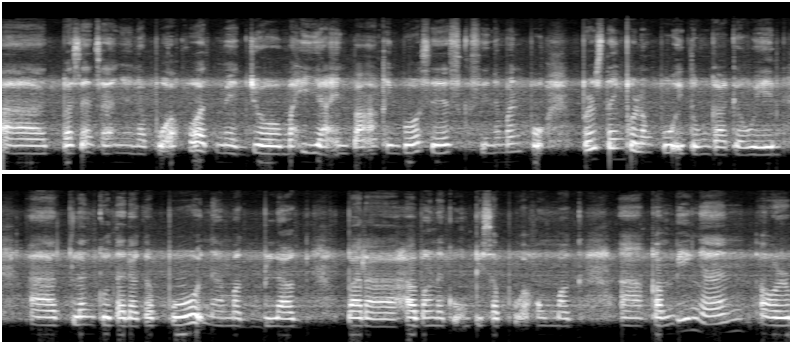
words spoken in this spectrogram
at pasensahan nyo na po ako at medyo mahiyain pa ang aking boses kasi naman po, first time ko lang po itong gagawin at plan ko talaga po na mag-vlog para habang nag-uumpisa po akong mag-kambingan or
